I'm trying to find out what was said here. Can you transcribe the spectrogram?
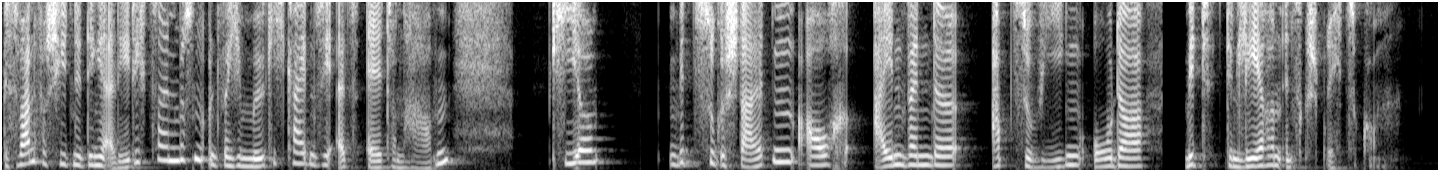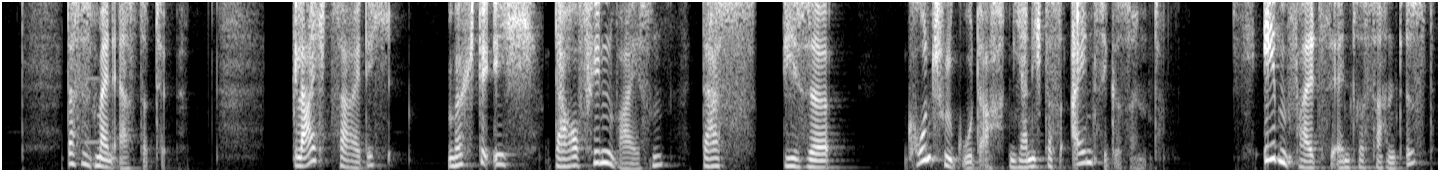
bis wann verschiedene Dinge erledigt sein müssen und welche Möglichkeiten Sie als Eltern haben, hier mitzugestalten, auch Einwände abzuwiegen oder mit den Lehrern ins Gespräch zu kommen. Das ist mein erster Tipp. Gleichzeitig möchte ich darauf hinweisen, dass diese Grundschulgutachten ja nicht das einzige sind. Ebenfalls sehr interessant ist,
